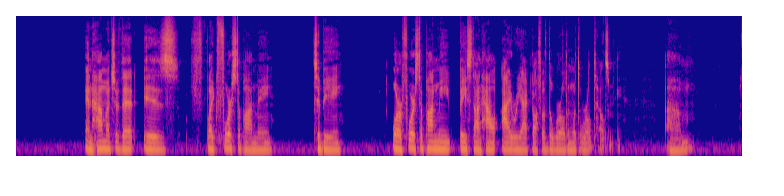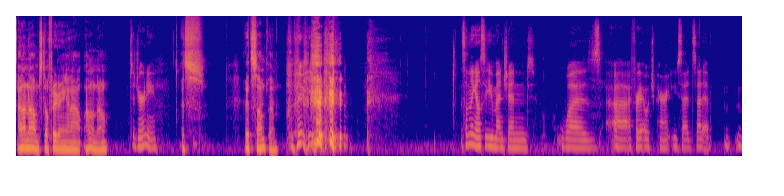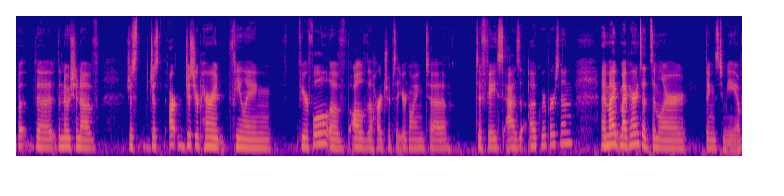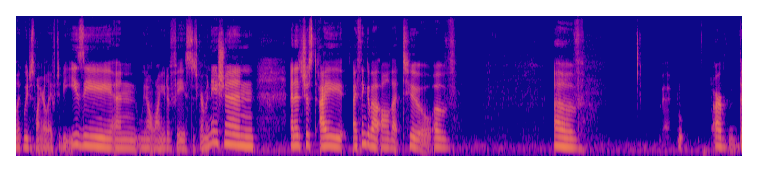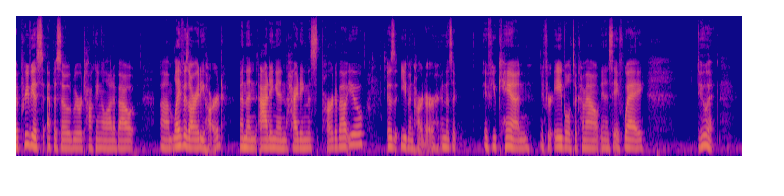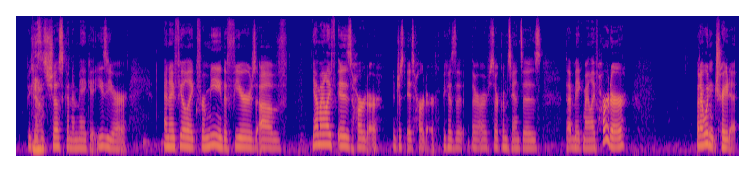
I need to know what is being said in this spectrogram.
and how much of that is f- like forced upon me to be or forced upon me based on how I react off of the world and what the world tells me. Um, I don't know. I'm still figuring it out. I don't know. It's a journey. It's it's something. Something else that you mentioned was uh, I forget which parent you said said it, but the the notion of just just just your parent feeling fearful of all of the hardships that you're going to to face as a queer person. And my my parents said similar things to me of like we just want your life to be easy and we don't want you to face discrimination. And it's just I I think about all that too of of our the previous episode we were talking a lot about um, life is already hard and then adding in hiding this part about you is even harder. And it's like if you can if you're able to come out in a safe way do it because Yeah. it's just going to make it easier. And i feel like for me the fears of yeah my life is harder. It just is harder because it, there are circumstances that make my life harder but i wouldn't trade it.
